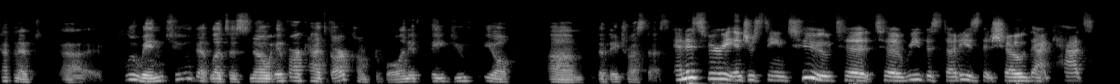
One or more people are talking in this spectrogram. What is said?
kind of uh, clue into that lets us know if our cats are comfortable and if they do feel um, that they trust us. And it's very interesting too to to read the studies that show that cats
